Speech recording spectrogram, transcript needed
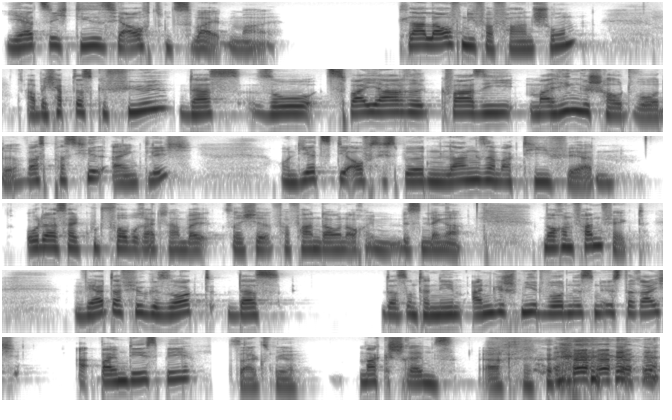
jährt sich dieses Jahr auch zum zweiten Mal. Klar laufen die Verfahren schon, aber ich habe das Gefühl, dass so zwei Jahre quasi mal hingeschaut wurde. Was passiert eigentlich? Und jetzt die Aufsichtsbehörden langsam aktiv werden. Oder es halt gut vorbereitet haben, weil solche Verfahren dauern auch ein bisschen länger. Noch ein Fun-Fact. Wer hat dafür gesorgt, dass das Unternehmen angeschmiert worden ist in Österreich äh, beim DSB? Sag's mir. Max Schrems. Ach.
